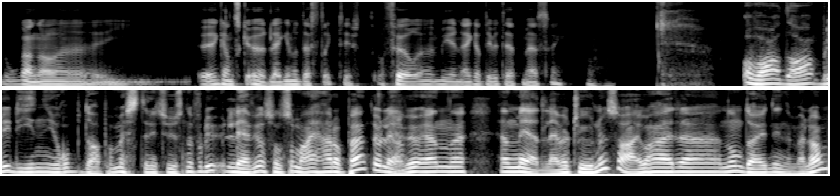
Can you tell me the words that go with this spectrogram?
noen ganger eh, er ganske ødeleggende og destruktivt og fører mye negativitet med seg. Og hva da blir din jobb da på Mestringshusene? For du lever jo sånn som meg her oppe. Du lever jo en, en medleverturnus og er jo her eh, noen døgn innimellom.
